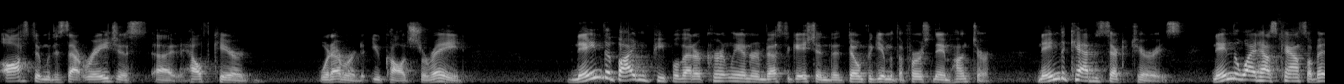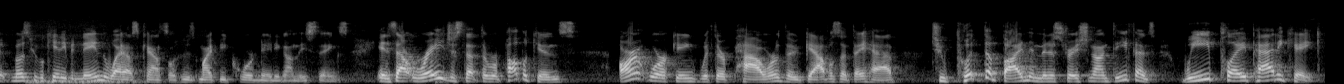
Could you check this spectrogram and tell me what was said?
Austin with this outrageous uh, healthcare, whatever you call it, charade. Name the Biden people that are currently under investigation that don't begin with the first name Hunter. Name the cabinet secretaries. Name the White House counsel. I bet most people can't even name the White House counsel who's might be coordinating on these things. It's outrageous that the Republicans aren't working with their power, the gavels that they have, to put the Biden administration on defense. We play patty cake.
